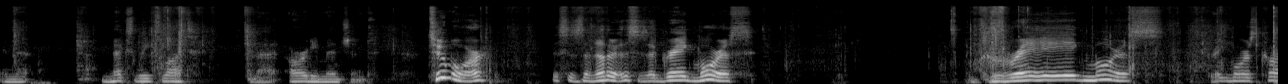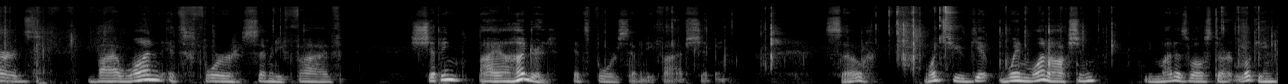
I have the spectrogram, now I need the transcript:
in the next week's lot that I already mentioned. Two more. This is another, this is a Greg Morris. Greg Morris. Greg Morris cards. Buy one, it's 475 shipping. Buy a 100, it's 475 shipping. So once you get win one auction, you might as well start looking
